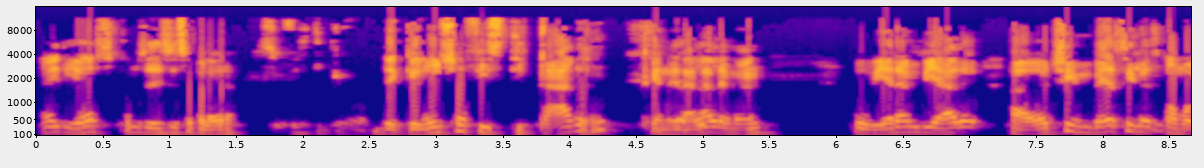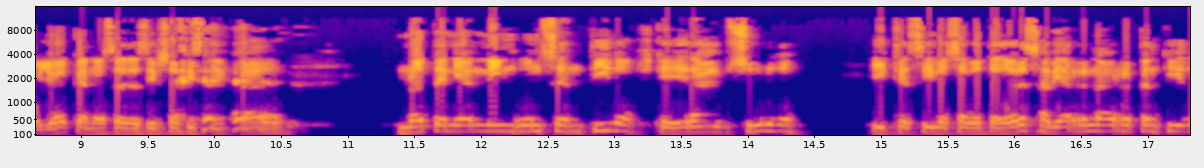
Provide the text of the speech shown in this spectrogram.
Ay Dios, ¿cómo se dice esa palabra? Sofisticado. De que un sofisticado general alemán hubiera enviado a ocho imbéciles como yo, que no sé decir sofisticado, no tenía ningún sentido, que era absurdo, y que si los sabotadores habían arrepentido,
